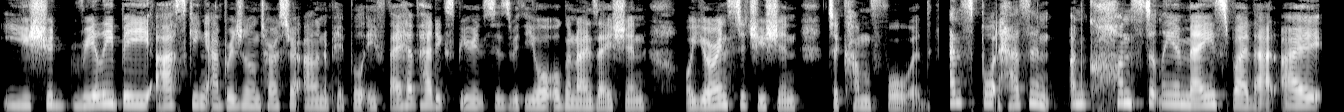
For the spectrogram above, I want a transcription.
You should really be asking Aboriginal and Torres Strait Islander people if they have had experiences with your organisation or your institution to come forward. And sport hasn't. I'm constantly amazed by that. I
